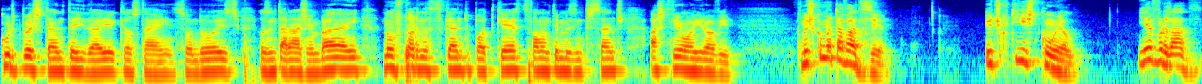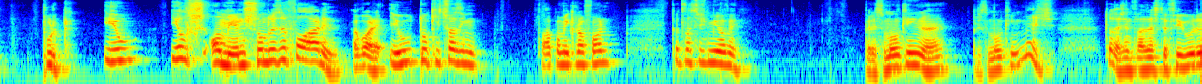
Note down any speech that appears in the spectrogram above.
Curto bastante a ideia que eles têm. São dois, eles interagem bem, não se torna secante o podcast, falam temas interessantes. Acho que deviam ir ouvir. Mas como eu estava a dizer, eu discuti isto com ele. E é verdade. Porque eu, eles ao menos são dois a falar. Agora, eu estou aqui sozinho. Falar para o microfone. Enquanto vocês me ouvem. Parece um maluquinho, não é? Parece um maluquinho. Mas toda a gente faz esta figura.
